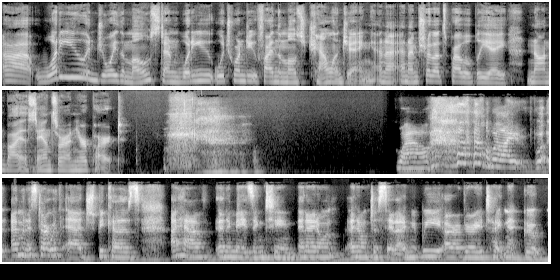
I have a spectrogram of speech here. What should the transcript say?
uh, what do you enjoy the most, and what do you which one do you find the most challenging? And uh, and I'm sure that's probably a non-biased answer on your part. Wow. well, I I'm going to start with Edge because I have an amazing team, and I don't I don't just say that. I mean, we are a very tight knit group,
